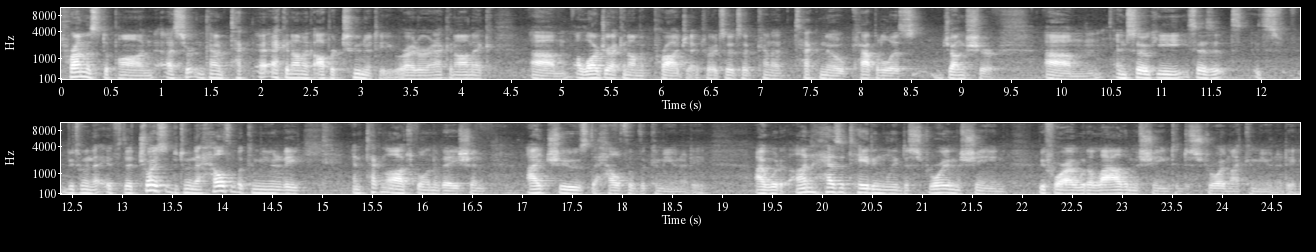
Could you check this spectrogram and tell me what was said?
premised upon a certain kind of economic opportunity, right, or an economic, um, a larger economic project, right. So it's a kind of techno-capitalist juncture. Um, and so he says it's it's between the, if the choice is between the health of a community and technological innovation, I choose the health of the community. I would unhesitatingly destroy a machine before I would allow the machine to destroy my community.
